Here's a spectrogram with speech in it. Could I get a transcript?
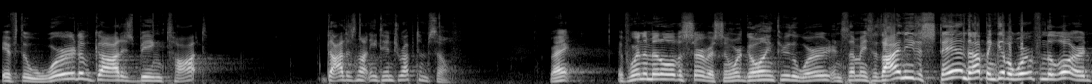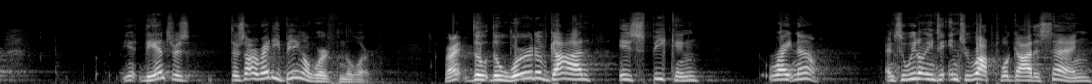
if the Word of God is being taught, God does not need to interrupt Himself. Right? If we're in the middle of a service and we're going through the Word, and somebody says, I need to stand up and give a word from the Lord, the answer is there's already being a word from the Lord, right? The, the word of God is speaking right now. And so we don't need to interrupt what God is saying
